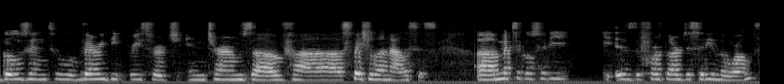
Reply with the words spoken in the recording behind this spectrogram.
goes into very deep research in terms of uh, spatial analysis. Uh, Mexico City is the fourth largest city in the world.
